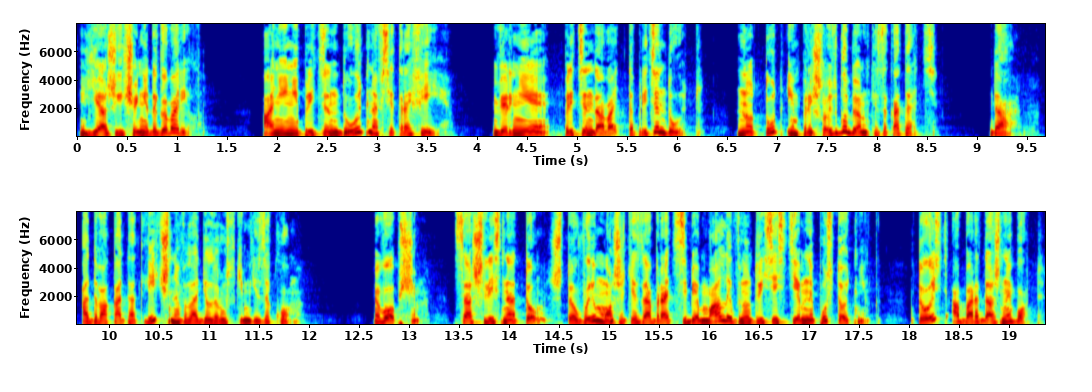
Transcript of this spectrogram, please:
Я же еще не договорил. Они не претендуют на все трофеи. Вернее, претендовать-то претендуют. Но тут им пришлось губенки закатать. Да, адвокат отлично владел русским языком. В общем, сошлись на том, что вы можете забрать себе малый внутрисистемный пустотник, то есть абордажный бот,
